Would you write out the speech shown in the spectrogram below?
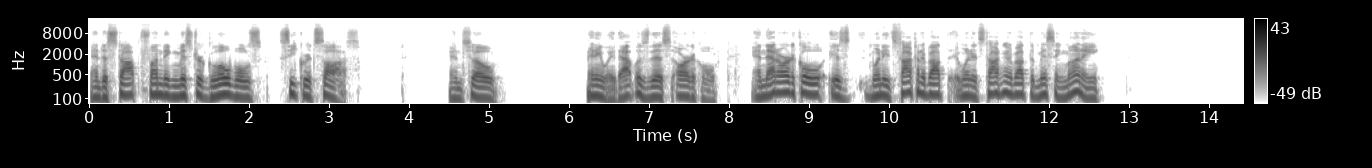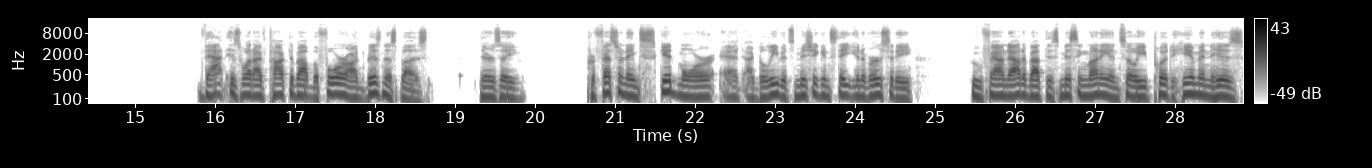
and to stop funding Mr. Global's secret sauce? And so, anyway, that was this article. And that article is when it's talking about when it's talking about the missing money, that is what I've talked about before on Business Buzz. There's a professor named Skidmore at, I believe it's Michigan State University, who found out about this missing money. And so he put him and his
